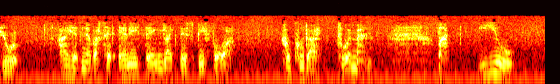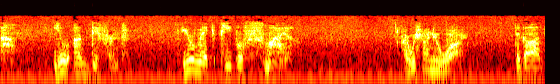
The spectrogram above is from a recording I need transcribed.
You will. I have never said anything like this before. How could I to a man? But you, uh, you are different. You make people smile. I wish I knew why. The gods,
